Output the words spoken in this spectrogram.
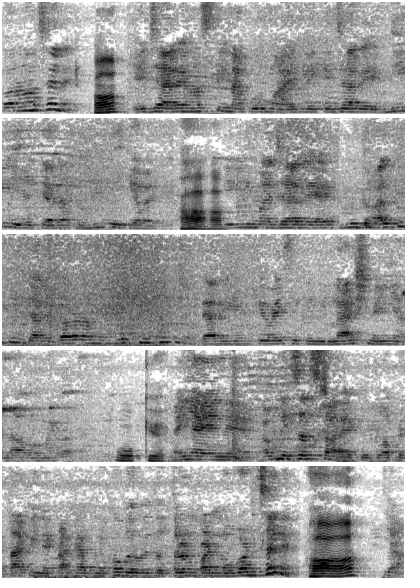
કર્ણ છે ને હા? એ જ્યારે હસ્તિનાપુરમાં એટલે કે જ્યારે દિલ્હી અત્યારે આપણે દિલ્હી કહેવાય હા હા. દિલ્હીમાં જ્યારે યુદ્ધ હાલતું હતું ત્યારે કર્ણનું મૃત્યુ થયું ત્યારે એમ કહેવાય છે કે એની લાશને અહીંયા લાવવામાં આવ્યા હતા. ઓકે. અહીંયા એને અગ્નિ સંસ્કાર આપ્યો તો આપણે તાપીને કાઢે આપણે ખબર હોય તો ત્રણ પાનનો વડ છે ને? હા. ત્યાં.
